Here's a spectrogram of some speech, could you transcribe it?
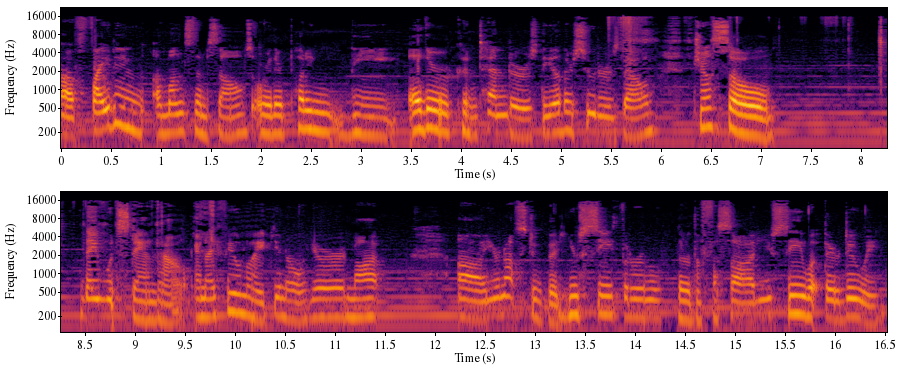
uh, fighting amongst themselves or they're putting the other contenders, the other suitors down, just so they would stand out. And I feel like, you know, you're not uh, you're not stupid. You see through the, the facade. You see what they're doing.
